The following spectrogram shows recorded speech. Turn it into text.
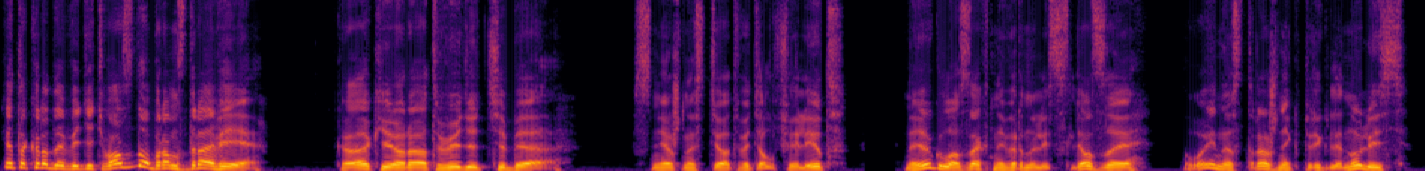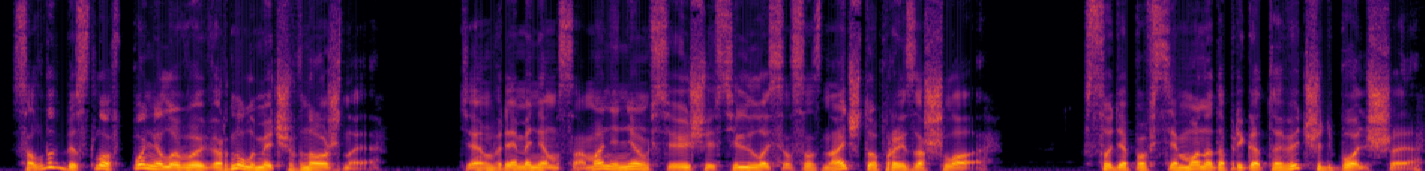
я так рада видеть вас в добром здравии!» «Как я рад видеть тебя!» С нежностью ответил Филит. На её глазах навернулись слёзы. Уэйн и стражник переглянулись. Солдат без слов понял его и вернул меч в ножны. Тем временем сама Нинем все еще силилась осознать, что произошло. Судя по всему, надо приготовить чуть больше.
